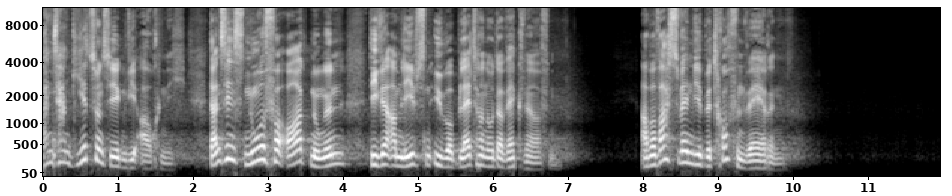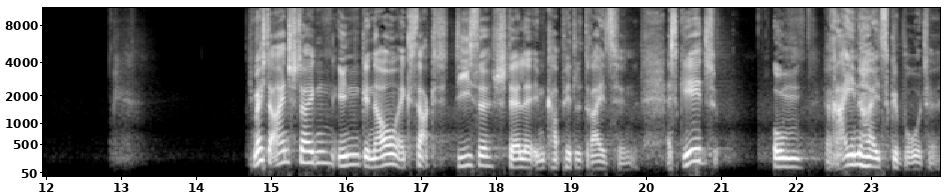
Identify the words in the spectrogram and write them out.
dann tangiert es uns irgendwie auch nicht. Dann sind es nur Verordnungen, die wir am liebsten überblättern oder wegwerfen. Aber was, wenn wir betroffen wären? Ich möchte einsteigen in genau exakt diese Stelle im Kapitel 13. Es geht um Reinheitsgebote.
